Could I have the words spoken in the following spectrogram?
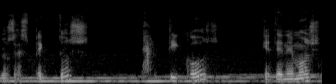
los aspectos tácticos que tenemos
